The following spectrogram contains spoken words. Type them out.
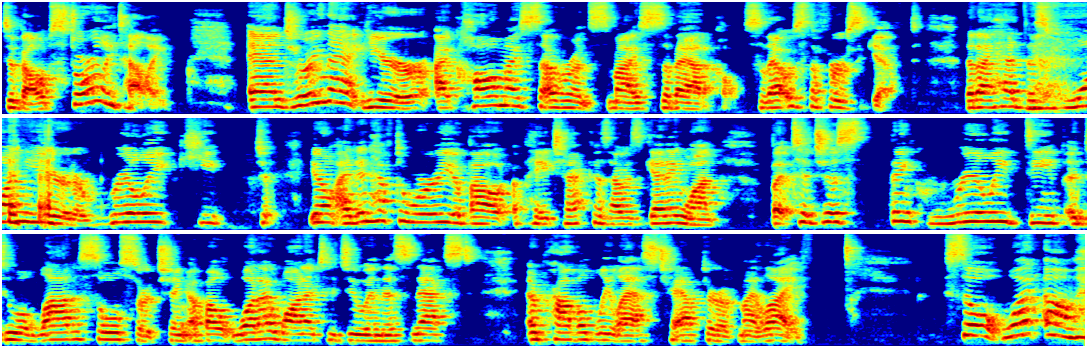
develop storytelling. And during that year, I call my severance my sabbatical. So that was the first gift that I had this one year to really keep, to, you know, I didn't have to worry about a paycheck because I was getting one, but to just think really deep and do a lot of soul searching about what I wanted to do in this next and probably last chapter of my life. So, what um,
